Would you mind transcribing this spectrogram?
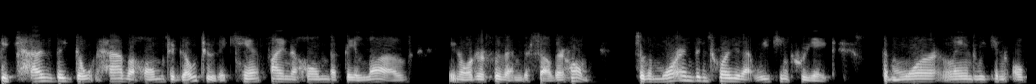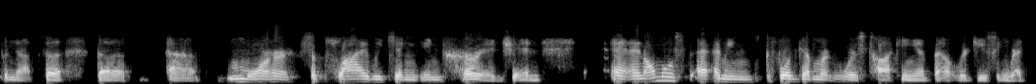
because they don't have a home to go to. They can't find a home that they love in order for them to sell their home. So the more inventory that we can create, the more land we can open up, the the uh, more supply we can encourage, and and almost, I mean, the Ford government was talking about reducing red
